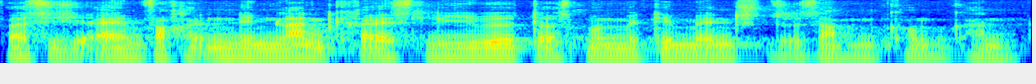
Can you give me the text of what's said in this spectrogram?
was ich einfach in dem Landkreis liebe, dass man mit den Menschen zusammenkommen kann.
